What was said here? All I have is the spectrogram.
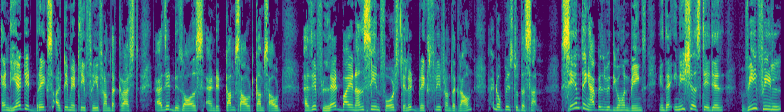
And yet it breaks ultimately free from the crust as it dissolves and it comes out, comes out as if led by an unseen force till it breaks free from the ground and opens to the sun. Same thing happens with human beings. In the initial stages, we feel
